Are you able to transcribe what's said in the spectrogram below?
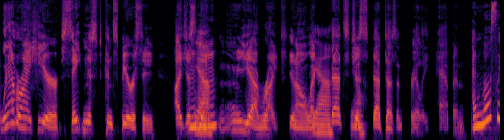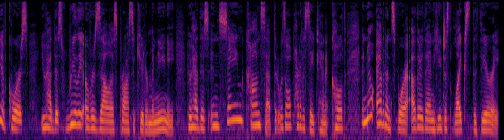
whenever I hear Satanist conspiracy, I just yeah. think, mm, yeah, right. You know, like yeah. that's just, yeah. that doesn't really happen. And mostly, of course, you had this really overzealous prosecutor, Mignini, who had this insane concept that it was all part of a satanic cult and no evidence for it other than he just likes the theory.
